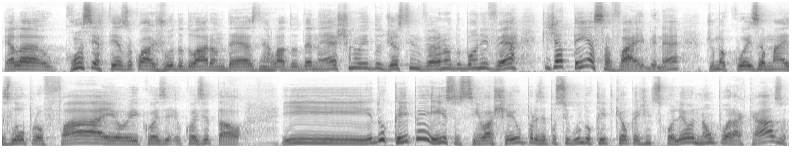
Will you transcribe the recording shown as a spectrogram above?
ela com certeza com a ajuda do Aaron Dessner lá do The National e do Justin Vernon do Bon Iver, que já tem essa vibe, né? De uma coisa mais low profile e coisa, coisa e tal. E, do clipe é isso, assim, eu achei, por exemplo, o segundo clipe, que é o que a gente escolheu, não por acaso,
